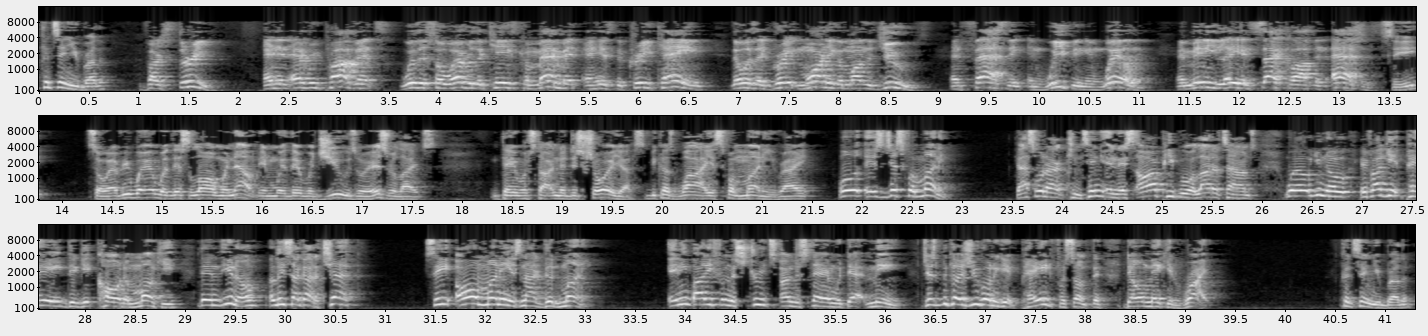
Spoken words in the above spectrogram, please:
Continue, brother. Verse 3 And in every province, whithersoever the king's commandment and his decree came, there was a great mourning among the Jews, and fasting, and weeping, and wailing, and many lay in sackcloth and ashes. See? So everywhere where this law went out, and where there were Jews or Israelites, they were starting to destroy us. Because why? It's for money, right? Well, it's just for money. That's what I continue, and it's our people a lot of times. Well, you know, if I get paid to get called a monkey, then you know, at least I got a check. See, all money is not good money. Anybody from the streets understand what that means. Just because you're going to get paid for something, don't make it right. Continue, brother.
